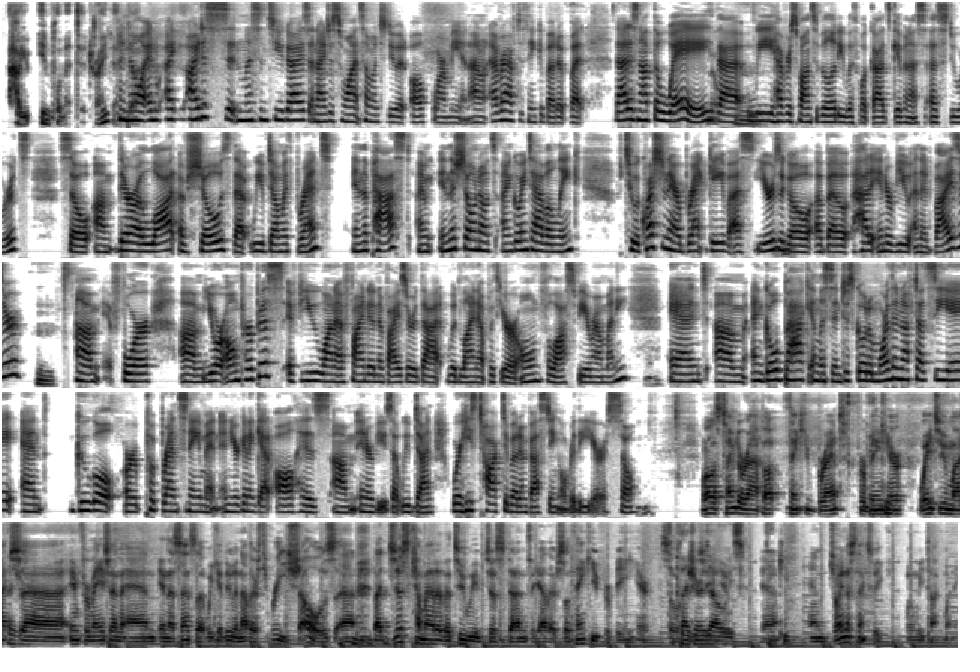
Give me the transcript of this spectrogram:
how you implement it. Right. I know. uh, And I, I just sit and listen to you guys, and I just want someone to do it all for me. And I don't ever have to think about it. But that is not the way No. that Mm. we have responsibility with what God's given us as stewards. So um, there are a lot of shows that we've done with Brent in the past. I'm in the show notes. I'm going to have a link to a questionnaire Brent gave us years Mm-hmm. ago about how to interview an advisor. Hmm. Um, for um, your own purpose, if you want to find an advisor that would line up with your own philosophy around money, and um, and go back and listen. Just go to morethanenough.ca and Google or put Brent's name in, and you're going to get all his um, interviews that we've done where he's talked about investing over the years. So Well, it's time to wrap up. Thank you, Brent, for being here. Way too much uh, information, and in the sense that we could do another three shows uh, Mm-hmm. that just come out of the two we've just done together. So thank you for being here. So pleasure as always. Yeah. Thank you. And join us next week when we talk money.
